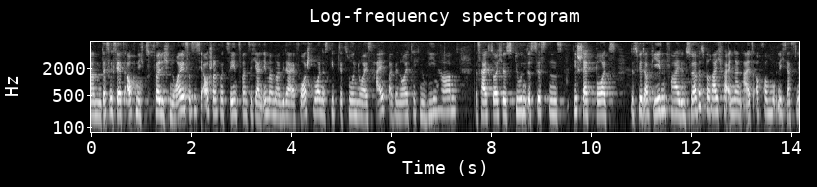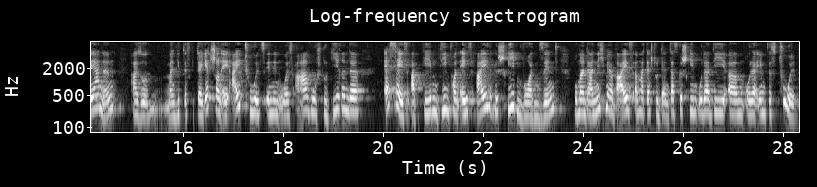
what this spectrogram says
Ähm, das ist jetzt auch nichts völlig Neues. Das ist ja auch schon vor 10, 20 Jahren immer mal wieder erforscht worden. Es gibt jetzt nur ein neues Hype, weil wir neue Technologien haben. Das heißt, solche Student Assistants, die Chatbots, das wird auf jeden Fall den Servicebereich verändern, als auch vermutlich das Lernen. Also man gibt, es gibt ja jetzt schon AI-Tools in den USA, wo Studierende Essays abgeben, die von AI geschrieben worden sind, wo man dann nicht mehr weiß, ähm, hat der Student das geschrieben oder die ähm, oder eben das Tool.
